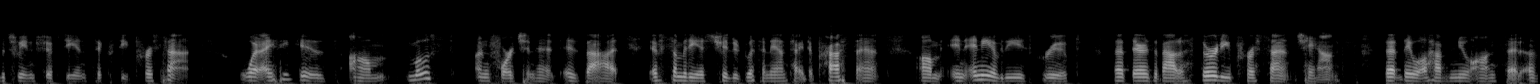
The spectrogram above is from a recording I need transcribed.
between 50 and 60 percent. What I think is um, most unfortunate is that if somebody is treated with an antidepressant um, in any of these groups, that there's about a 30% chance that they will have new onset of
